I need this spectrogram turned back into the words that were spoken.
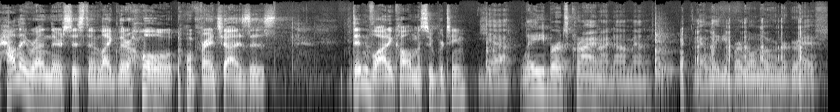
How they run their system, like their whole, whole franchise is. Didn't Vlade call him a super team? Yeah, Lady Bird's crying right now, man. Got Lady Bird rolling over in her grave.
